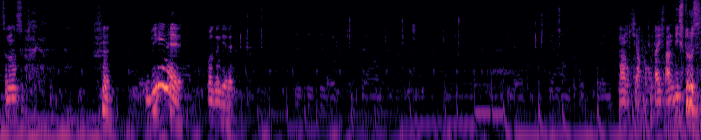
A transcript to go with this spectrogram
Să nu mă supăr. Bine! Pe gândire. Mamă, ce a făcut aici? L-am distrus!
